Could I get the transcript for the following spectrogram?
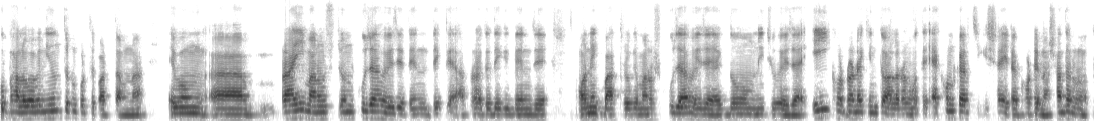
খুব ভালোভাবে নিয়ন্ত্রণ করতে পারতাম না এবং আ প্রায়ই মানুষজন কুঁজা হয়ে যেতেন। দেখতে আপনারা হয়তো দেখবেন যে অনেক বাত্রকে মানুষ কুঁজা হয়ে যায়, একদম নিচু হয়ে যায়। এই ঘটনাটা কিন্তু আল্লাহর মতে এখনকার চিকিৎসায় এটা ঘটে না সাধারণত।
